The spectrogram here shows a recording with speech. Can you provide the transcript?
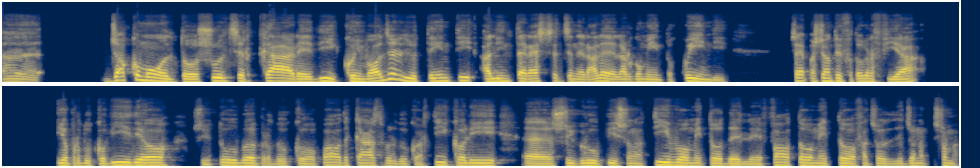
eh, gioco molto sul cercare di coinvolgere gli utenti all'interesse generale dell'argomento. Quindi, sei appassionato di fotografia, io produco video su YouTube, produco podcast, produco articoli, eh, sui gruppi sono attivo, metto delle foto, metto, faccio delle giornate, insomma,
